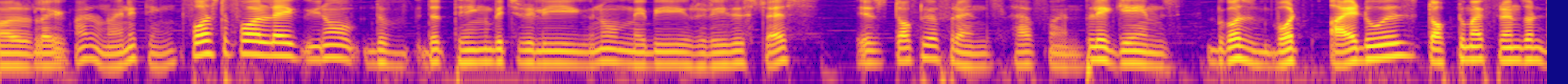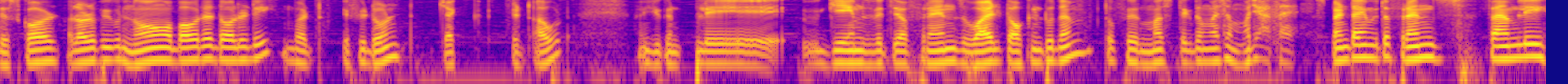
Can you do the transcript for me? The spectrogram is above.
or like I don't know anything. First of all, like you know the the thing which really you know maybe releases stress is talk to your friends, have fun, play games. Because what I do is talk to my friends on Discord. A lot of people know about it already, but if you don't, check it out you can play games with your friends while talking to them तो फिर मस्त एकदम वैसा मज़ा आता है। Spend time with friends family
